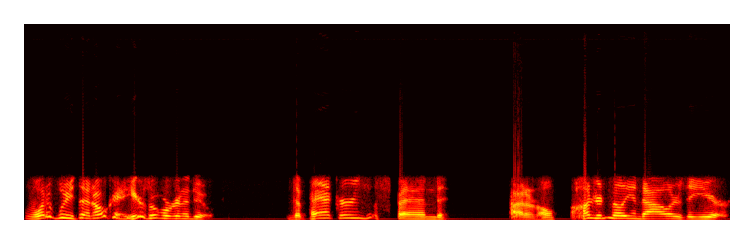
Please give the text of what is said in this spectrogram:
What if we said, okay, here's what we're gonna do? The Packers spend, I don't know, a hundred million dollars a year,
